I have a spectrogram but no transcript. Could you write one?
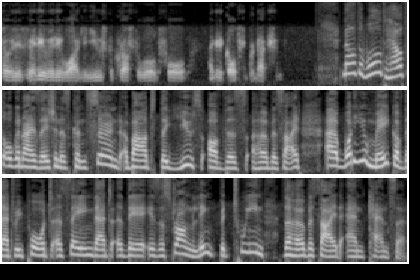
So it is very, very widely used across the world for agricultural production. Now, the World Health Organization is concerned about the use of this herbicide. Uh, what do you make of that report uh, saying that uh, there is a strong link between the herbicide and cancer?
